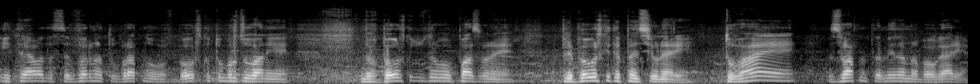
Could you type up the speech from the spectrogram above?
и трябва да се върнат обратно в българското образование, в българското здравеопазване, при българските пенсионери. Това е златната мина на България.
